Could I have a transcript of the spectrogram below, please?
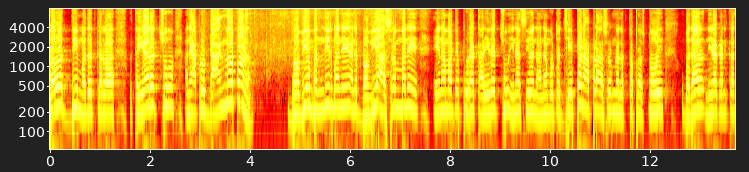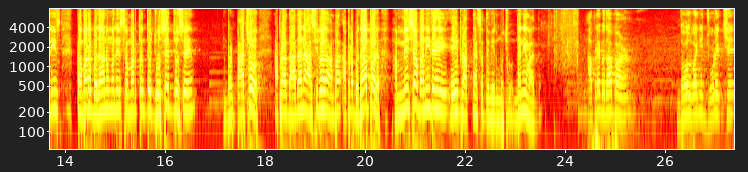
બધી મદદ કરવા તૈયાર જ છું. અને આપણું ડાંગમાં પણ ભવ્ય મંદિર બને અને ભવ્ય આશ્રમ બને, એના માટે પૂરા કાર્યરત છું. એના સિવાય નાના મોટા જે પણ આપણા આશ્રમને લગતા પ્રશ્નો હોય બધા નિરાકરણ કરીશ. તમારા બધાનું મને સમર્થન તો જોશે જ જોશે. પણ પાછો આપણા દાદાના આશીર્વાદ આપણા બધા પર હંમેશા બની રહે એવી પ્રાર્થના સાથે વિરમું છું. ધન્યવાદ. આપણે બધા પણ ધવલભાઈની જોડે જ છે.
